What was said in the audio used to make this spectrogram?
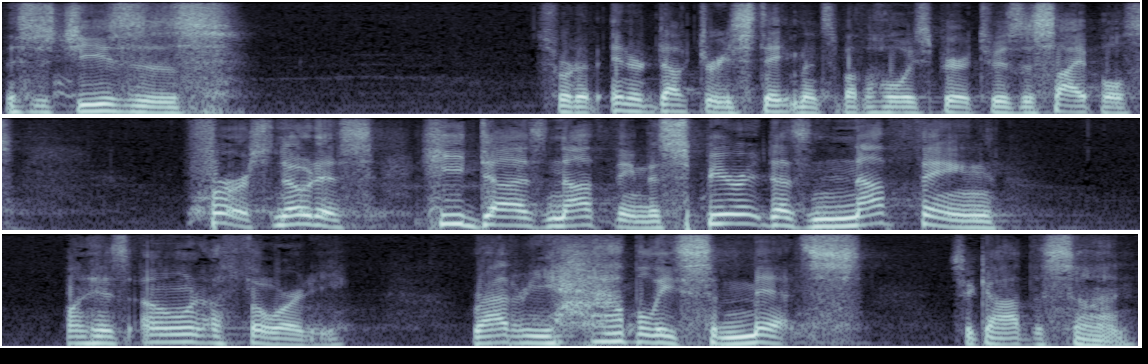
This is Jesus' sort of introductory statements about the Holy Spirit to his disciples. First, notice he does nothing. The Spirit does nothing on his own authority. Rather, he happily submits to God the Son.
